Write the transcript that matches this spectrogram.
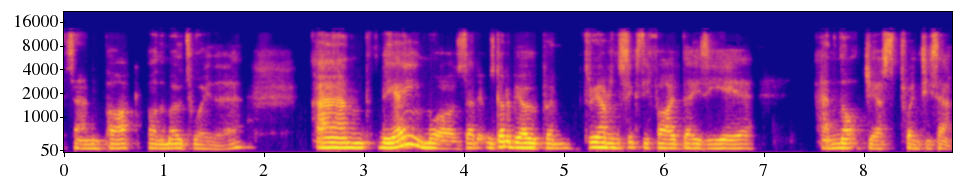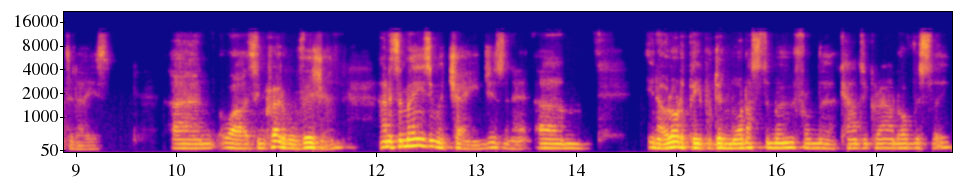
Sandy Park, by the motorway there. And the aim was that it was going to be open 365 days a year and not just 20 Saturdays. And well, it's incredible vision. And it's amazing with change, isn't it? Um, you know, a lot of people didn't want us to move from the county ground, obviously.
